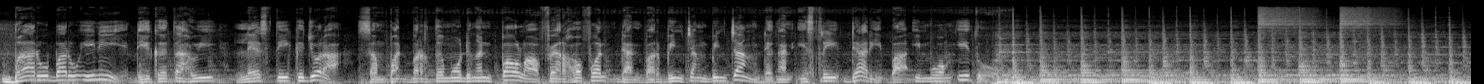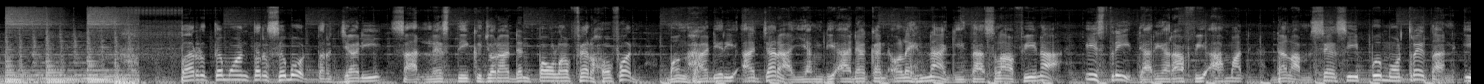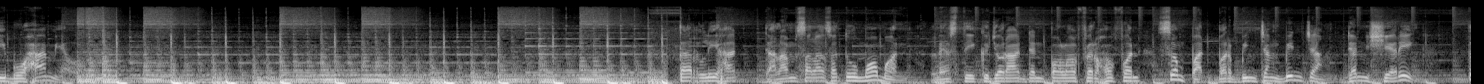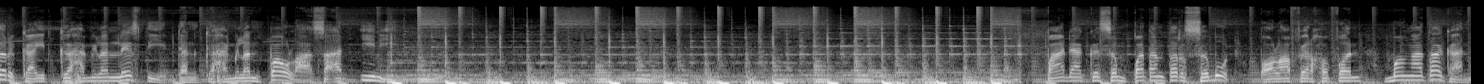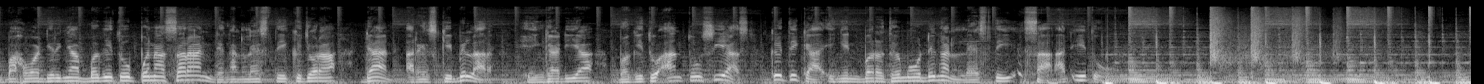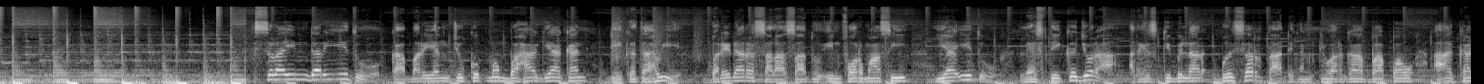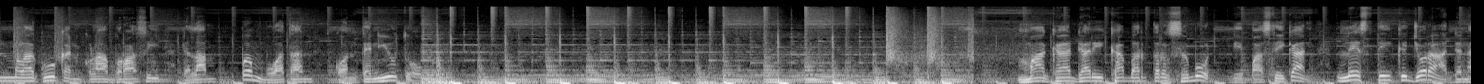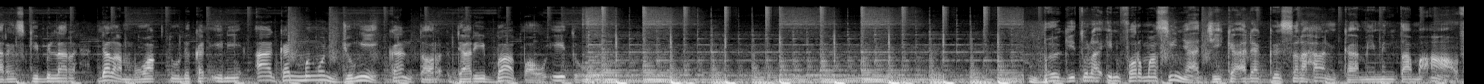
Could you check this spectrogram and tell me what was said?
Baru-baru ini diketahui Lesti Kejora sempat bertemu dengan Paula Verhoeven dan berbincang-bincang dengan istri dari Baim Wong itu. Pertemuan tersebut terjadi saat Lesti Kejora dan Paula Verhoeven menghadiri acara yang diadakan oleh Nagita Slavina, istri dari Raffi Ahmad dalam sesi pemotretan ibu hamil. Terlihat dalam salah satu momen, Lesti Kejora dan Paula Verhoeven sempat berbincang-bincang dan sharing terkait kehamilan Lesti dan kehamilan Paula saat ini. Pada kesempatan tersebut, Paula Verhoeven mengatakan bahwa dirinya begitu penasaran dengan Lesti Kejora dan Rizky Bilar hingga dia begitu antusias ketika ingin bertemu dengan Lesti saat itu. Selain dari itu, kabar yang cukup membahagiakan diketahui beredar salah satu informasi yaitu Lesti Kejora, Rizky Bilar beserta dengan keluarga Bapau akan melakukan kolaborasi dalam pembuatan konten YouTube. Maka dari kabar tersebut dipastikan Lesti Kejora dan Rizky Bilar dalam waktu dekat ini akan mengunjungi kantor dari Bapau itu. Begitulah informasinya jika ada kesalahan kami minta maaf.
